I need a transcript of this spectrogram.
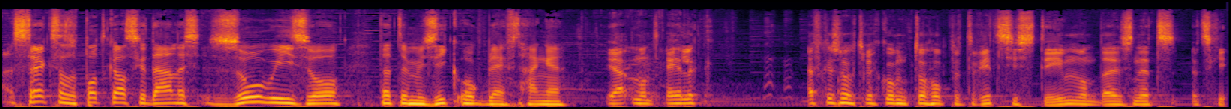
Straks als de podcast gedaan is, sowieso dat de muziek ook blijft hangen. Ja, want eigenlijk, even nog terugkomen toch op het ritssysteem, want dat is net het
